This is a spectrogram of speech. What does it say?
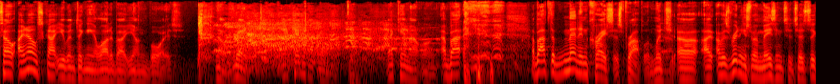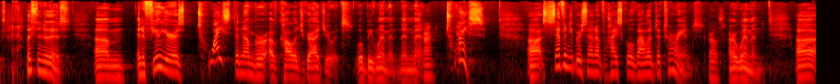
So I know, Scott, you've been thinking a lot about young boys. No, wait, that came out wrong. That came out wrong. About, about the men in crisis problem, which uh, I, I was reading some amazing statistics. Listen to this. Um, in a few years, twice the number of college graduates will be women than men. right. Twice. Uh, 70% of high school valedictorians are women. Uh,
